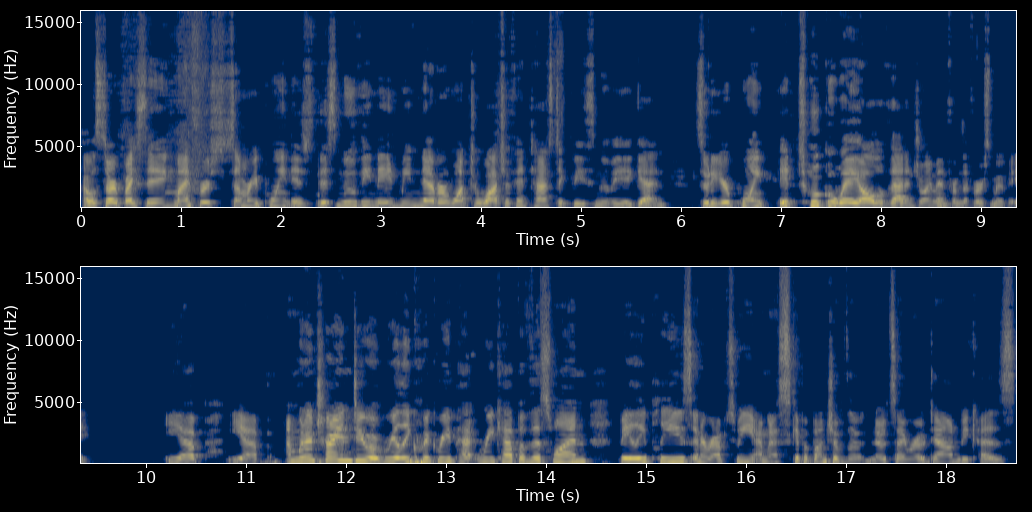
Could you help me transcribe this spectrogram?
I will start by saying my first summary point is this movie made me never want to watch a Fantastic Beasts movie again. So to your point, it took away all of that enjoyment from the first movie. Yep, yep. I'm going to try and do a really quick repa- recap of this one. Bailey, please interrupt me. I'm going to skip a bunch of the notes I wrote down because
